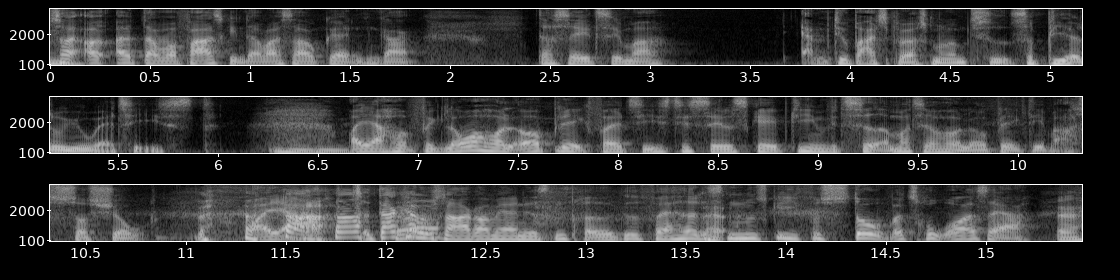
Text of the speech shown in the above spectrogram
Så, og, og, der var faktisk en, der var så arrogant en gang, der sagde til mig, jamen det er jo bare et spørgsmål om tid, så bliver du jo ateist. Mm. Og jeg fik lov at holde oplæg for Ateistisk Selskab. De inviterede mig til at holde oplæg. Det var så sjovt. Og jeg, så der kan du snakke om, at jeg næsten prædiket, for jeg havde det sådan, nu skal I forstå, hvad tro også er. Ja.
